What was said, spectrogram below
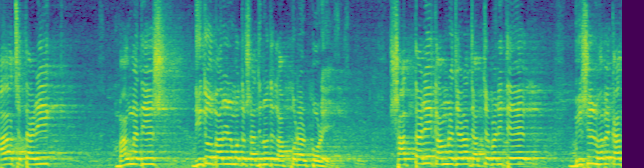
পাঁচ তারিখ বাংলাদেশ দ্বিতীয়বারের মতো স্বাধীনতা লাভ করার পরে সাত তারিখ আমরা যারা যাত্রাবাড়িতে বিশেষভাবে কাজ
